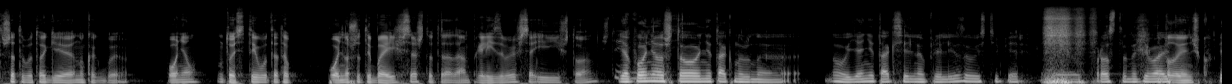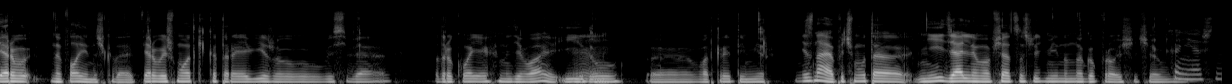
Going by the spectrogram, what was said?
Что ты в итоге, ну, как бы понял? Ну, то есть ты вот это понял, что ты боишься, что ты там прилизываешься, и что? Что Я понял, что не так нужно... Ну, я не так сильно прилизываюсь теперь. Э, Просто надеваю Половиночку. первую... Наполовиночку, да. Первые шмотки, которые я вижу у себя под рукой, я их надеваю и иду э, в открытый мир. Не знаю, почему-то не идеальным общаться с людьми намного проще, чем... Конечно.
